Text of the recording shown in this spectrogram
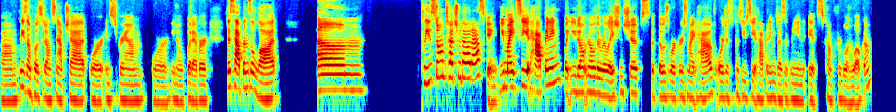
Um, please don't post it on Snapchat or Instagram or, you know, whatever. This happens a lot. Um, please don't touch without asking. You might see it happening, but you don't know the relationships that those workers might have, or just because you see it happening doesn't mean it's comfortable and welcome.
